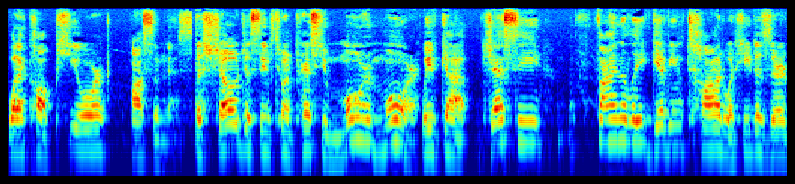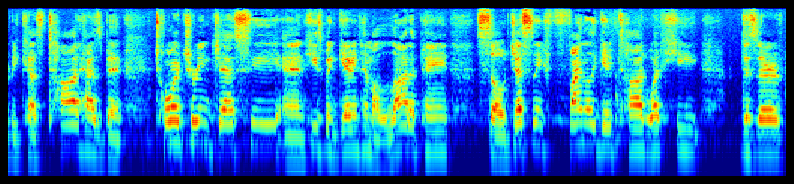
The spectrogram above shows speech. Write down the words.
what I call pure awesomeness. The show just seems to impress you more and more. We've got Jesse finally giving Todd what he deserved because Todd has been torturing Jesse and he's been giving him a lot of pain. So Jesse finally gave Todd what he deserved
